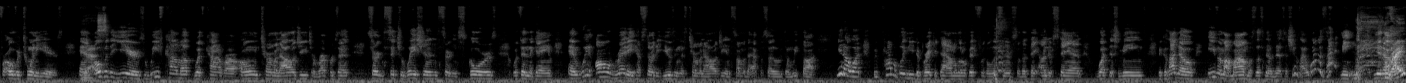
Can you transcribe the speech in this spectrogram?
for over 20 years. And Yes. over the years, we've come up with kind of our own terminology to represent certain situations, certain scores within the game. And we already have started using this terminology in some of the episodes. And we thought, you know what? We probably need to break it down a little bit for the listeners so that they understand what this means. Because I know even my mom was listening to this and she was like, what does that mean? You know? right?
